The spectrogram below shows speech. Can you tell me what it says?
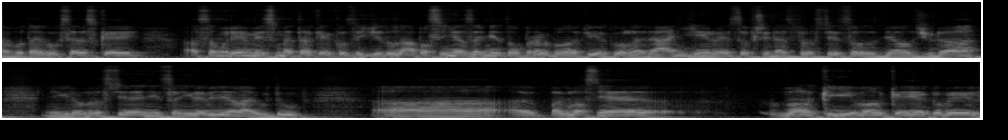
nebo thaiboxerský a samozřejmě my jsme tak jako cítili, že to zápasy a země, to opravdu bylo takový jako hledání, že někdo něco přines, prostě co dělal juda, někdo prostě něco někde viděl na YouTube. A pak vlastně velký, velký jakoby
